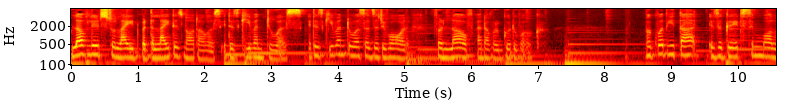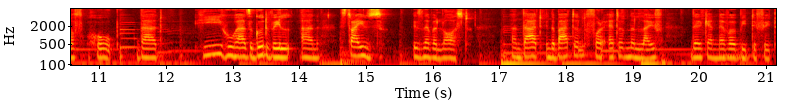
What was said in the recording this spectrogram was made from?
Love leads to light, but the light is not ours. It is given to us. It is given to us as a reward for love and our good work. Bhagavad Gita is a great symbol of hope that he who has a good will and strives is never lost, and that in the battle for eternal life there can never be defeat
